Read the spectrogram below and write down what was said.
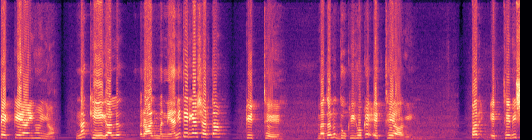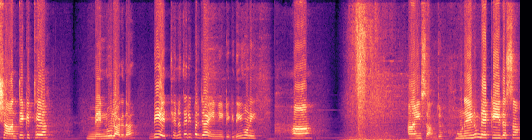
ਪੇਕੇ ਆਈ ਹੋਈ ਆ। ਨਾ ਕੀ ਗੱਲ? ਰਾਜ ਮੰਨਿਆ ਨਹੀਂ ਤੇਰੀਆਂ ਸ਼ਰਤਾਂ? ਕਿੱਥੇ? ਮੈਂ ਤੈਨੂੰ ਦੁਖੀ ਹੋ ਕੇ ਇੱਥੇ ਆ ਗਈ। ਪਰ ਇੱਥੇ ਵੀ ਸ਼ਾਂਤੀ ਕਿੱਥੇ ਆ? ਮੈਨੂੰ ਲੱਗਦਾ ਵੀ ਇੱਥੇ ਨਾ ਤੇਰੀ ਭਰਜਾਈ ਨਹੀਂ ਟਿਕਦੀ ਹੋਣੀ। ਹਾਂ। ਆਈ ਸਮਝ ਹੁਣ ਇਹਨੂੰ ਮੈਂ ਕੀ ਦੱਸਾਂ?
